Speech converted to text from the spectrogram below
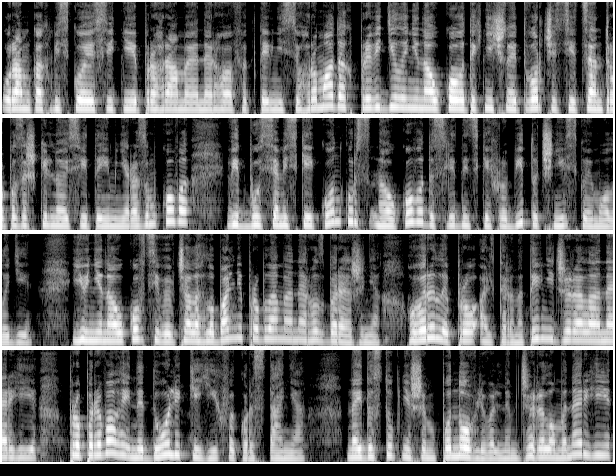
У рамках міської освітньої програми енергоефективність у громадах при відділенні науково-технічної творчості Центру позашкільної освіти імені Разумкова відбувся міський конкурс науково-дослідницьких робіт учнівської молоді. Юні науковці вивчали глобальні проблеми енергозбереження, говорили про альтернативні джерела енергії, про переваги і недоліки їх використання. Найдоступнішим поновлювальним джерелом енергії,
